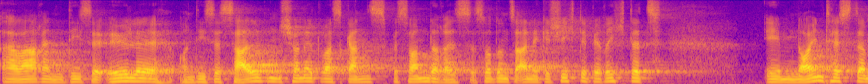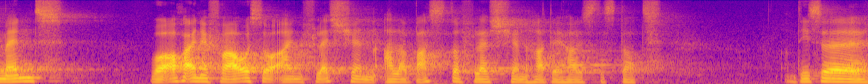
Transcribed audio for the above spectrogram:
waren diese Öle und diese Salben schon etwas ganz Besonderes. Es wird uns eine Geschichte berichtet im Neuen Testament, wo auch eine Frau so ein Fläschchen, Alabasterfläschchen hatte, heißt es dort. Und diese,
